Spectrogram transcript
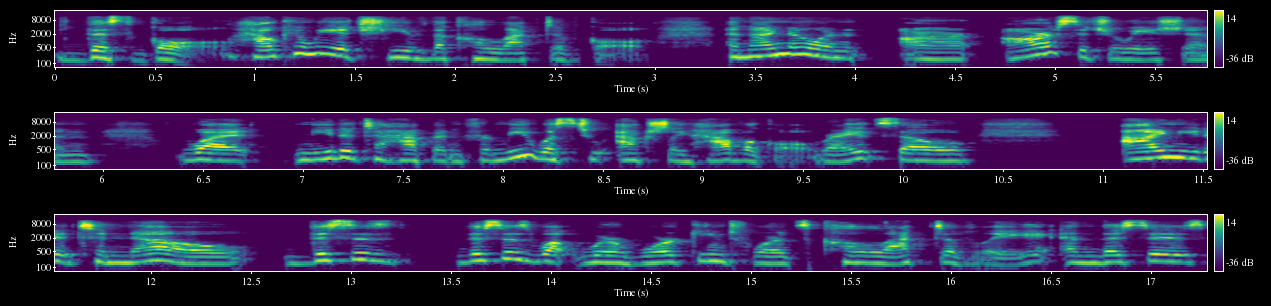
this goal? How can we achieve the collective goal? And i know in our our situation what needed to happen for me was to actually have a goal right? So i needed to know this is this is what we're working towards collectively and this is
